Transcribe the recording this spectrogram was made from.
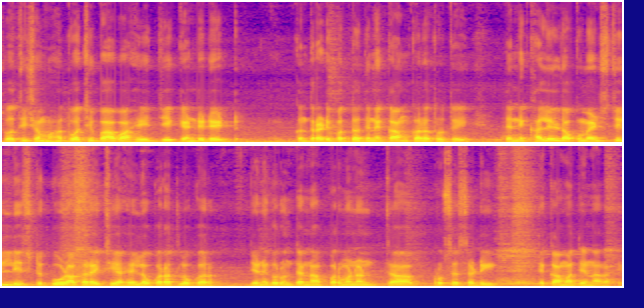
सो अतिशय महत्त्वाची बाब आहे जे कॅन्डिडेट कंत्राटी पद्धतीने काम करत होते त्यांनी खालील डॉक्युमेंट्सची लिस्ट गोळा करायची आहे लवकरात लवकर. जेणेकरून त्यांना परमनंटच्या प्रोसेससाठी ते कामात येणार आहे.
